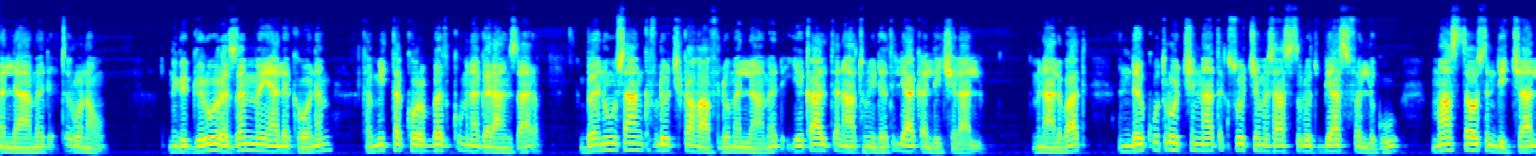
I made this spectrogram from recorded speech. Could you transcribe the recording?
መለማመድ ጥሩ ነው። ንግግሩ ረዘም ያለ ከሆነም ከሚተኮርበት ቁም ነገር አንጻር በንዑሳን ክፍሎች ከፋፍሎ መለማመድ የቃል ጥናቱን ሂደት ሊያቀል ይችላል። ምናልባት እንደ ቁጥሮችና ጥቅሶች የመሳሰሉት ቢያስፈልጉ ማስታወስ እንዲቻል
